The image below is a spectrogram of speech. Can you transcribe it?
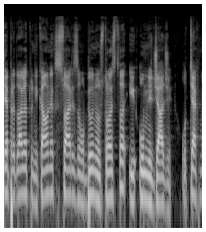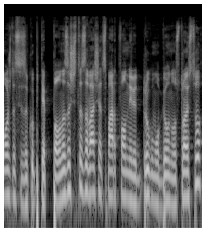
Те предлагат уникални аксесуари за мобилни устройства и умни джаджи. От тях може да се закупите пълна защита за вашият смартфон или друго мобилно устройство,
